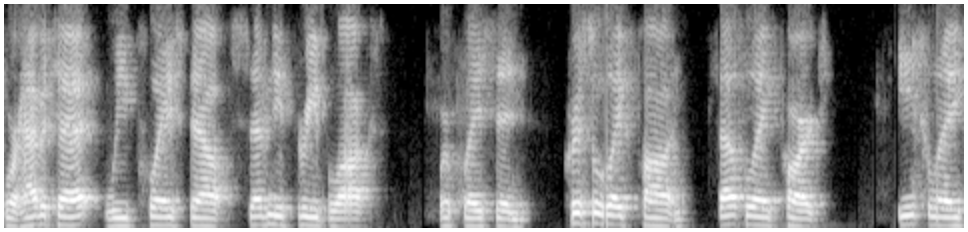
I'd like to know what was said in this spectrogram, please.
for habitat, we placed out 73 blocks We're placing Crystal Lake Pond, South Lake Park, East Lake,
